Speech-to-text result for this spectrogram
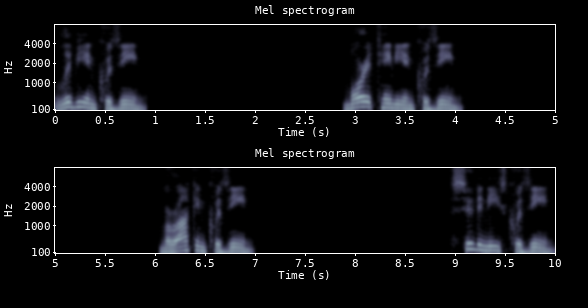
Libyan cuisine Mauritanian cuisine Moroccan cuisine Sudanese cuisine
